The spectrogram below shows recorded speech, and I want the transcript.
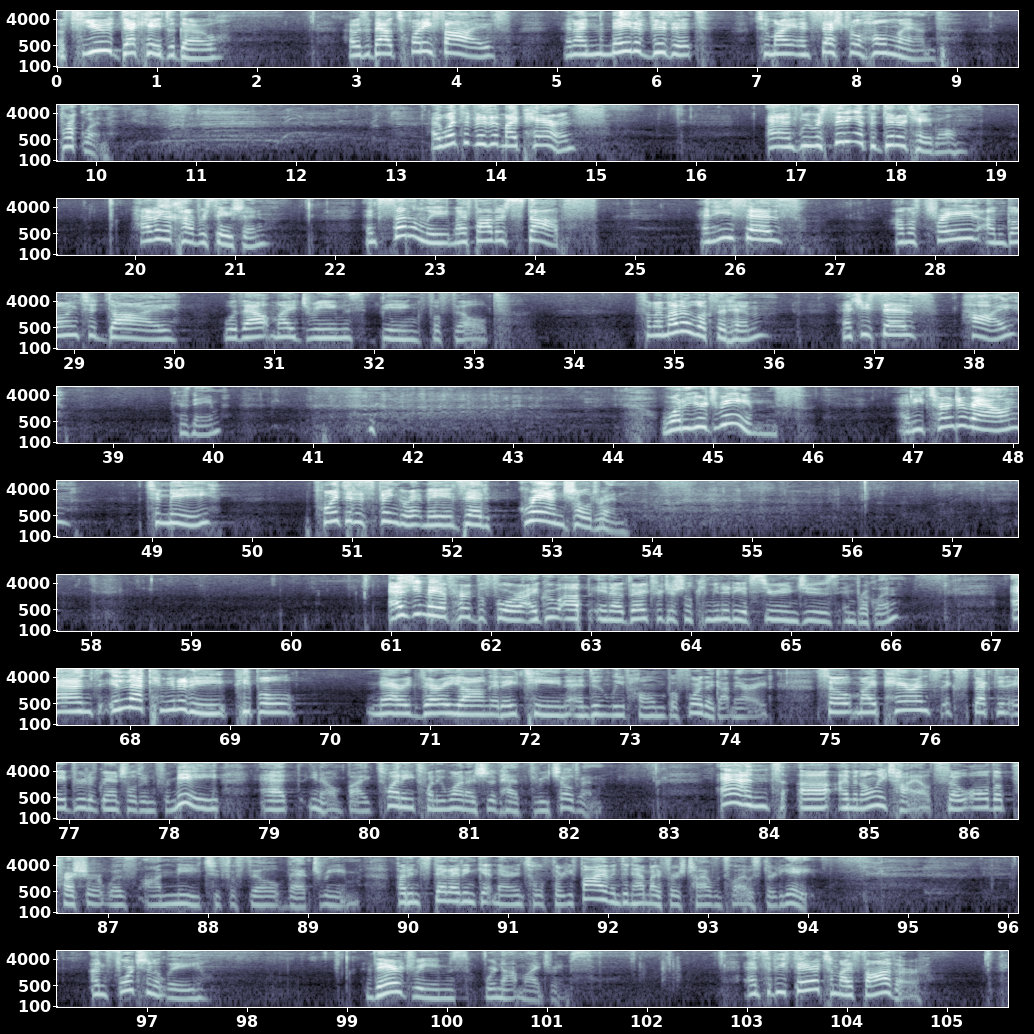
A few decades ago, I was about 25 and I made a visit to my ancestral homeland, Brooklyn. I went to visit my parents and we were sitting at the dinner table having a conversation and suddenly my father stops and he says, I'm afraid I'm going to die without my dreams being fulfilled. So my mother looks at him and she says, Hi, his name. what are your dreams? And he turned around to me, pointed his finger at me and said, grandchildren. As you may have heard before, I grew up in a very traditional community of Syrian Jews in Brooklyn. And in that community, people married very young at 18 and didn't leave home before they got married. So my parents expected a brood of grandchildren for me at, you know, by 20, 21, I should have had three children. And uh, I'm an only child, so all the pressure was on me to fulfill that dream. But instead, I didn't get married until 35 and didn't have my first child until I was 38. Unfortunately, their dreams were not my dreams. And to be fair to my father,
